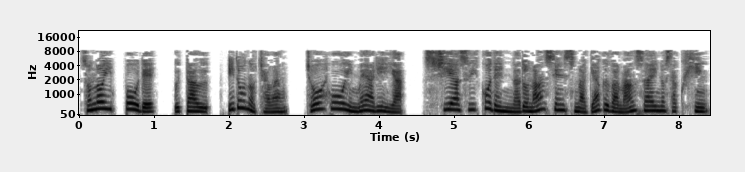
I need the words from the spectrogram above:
その一方で、歌う、井戸の茶碗、長方院メアリーや、寿司や水湖伝などナンセンスなギャグが満載の作品、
